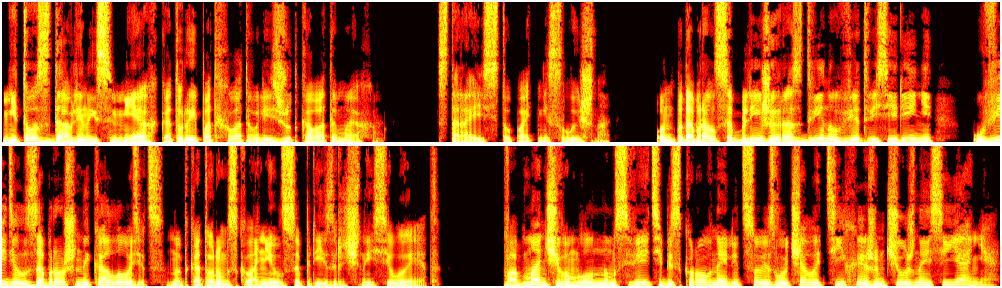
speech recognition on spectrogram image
не то сдавленный смех, которые подхватывались жутковатым эхом. Стараясь ступать неслышно, он подобрался ближе, раздвинув ветви сирени, увидел заброшенный колодец, над которым склонился призрачный силуэт. В обманчивом лунном свете бескровное лицо излучало тихое жемчужное сияние.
